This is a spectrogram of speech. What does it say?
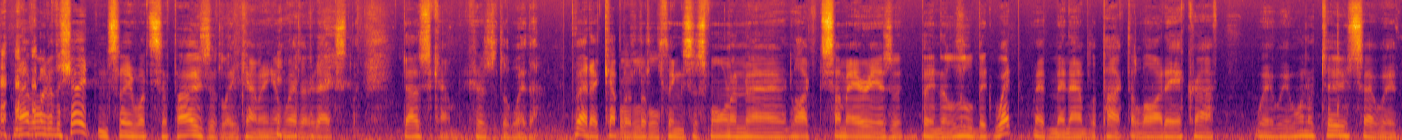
and have a look at the sheet and see what's supposedly coming and whether it actually does come because of the weather. We've had a couple of little things this morning, uh, like some areas have been a little bit wet. We haven't been able to park the light aircraft where we wanted to, so we've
